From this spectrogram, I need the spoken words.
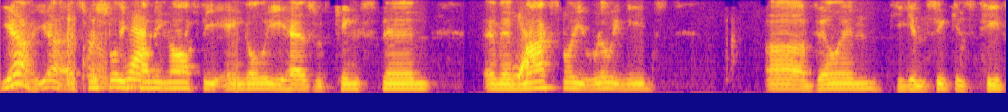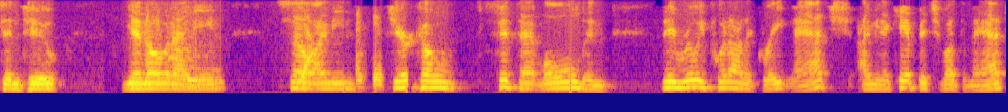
Yeah, yeah, especially Yeah. coming off the angle he has with Kingston, and then Yeah. Moxley really needs a villain he can sink his teeth into. You know what I mean? So Mm-hmm. Yeah, I mean, I. Jericho fit that mold, and they really put on a great match. I mean, I can't bitch about the match.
